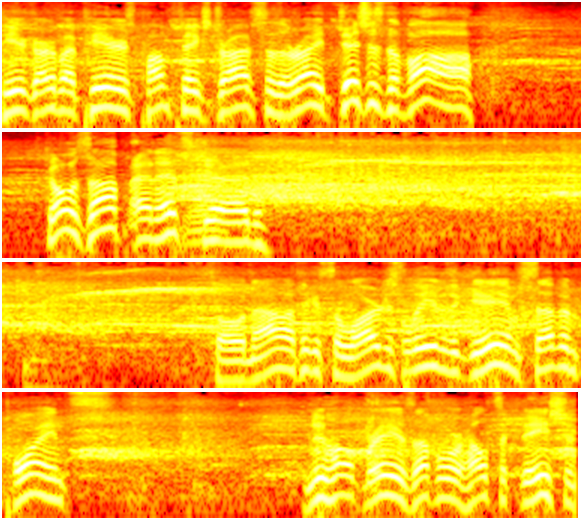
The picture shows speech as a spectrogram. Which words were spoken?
Pierre guarded by Piers, pump fakes, drives to the right, dishes the Va. Goes up, and it's good. So now I think it's the largest lead of the game, seven points. Nuxalk Braves up over Heiltsuk Nation.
